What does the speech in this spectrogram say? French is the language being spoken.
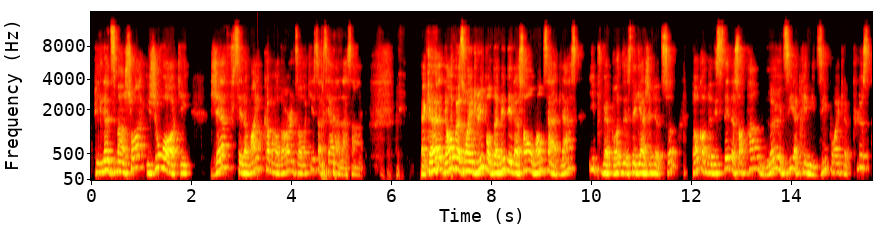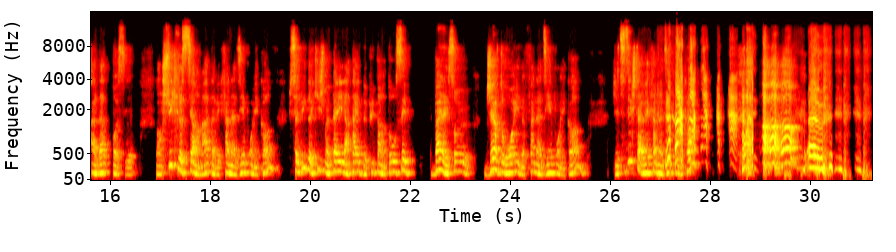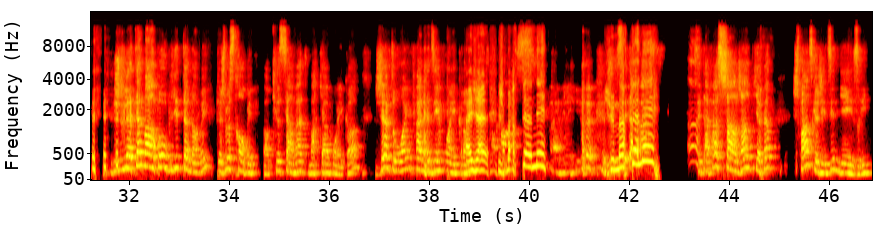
Puis le dimanche soir, il joue au hockey. Jeff, c'est le Mike Commodore du hockey social à la salle. Fait que, ils ont besoin de lui pour donner des leçons au monde à la glace. Ils ne pouvaient pas se dégager de ça. Donc, on a décidé de s'en prendre lundi après-midi pour être le plus à date possible. Donc, je suis Christian Matt avec fanadien.com. Puis celui de qui je me paye la tête depuis tantôt, c'est bien sûr Jeff Drouin de fanadien.com. J'ai-tu dit que j'étais avec fanadien.com? Euh, je voulais tellement pas oublier de te nommer que je me suis trompé. Donc, christianmatmarqueur.com, Jeff Drouin, fanadien.com. je, me retenais. je me retenais. C'est ta face changeante qui a fait. Je pense que j'ai dit une niaiserie.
